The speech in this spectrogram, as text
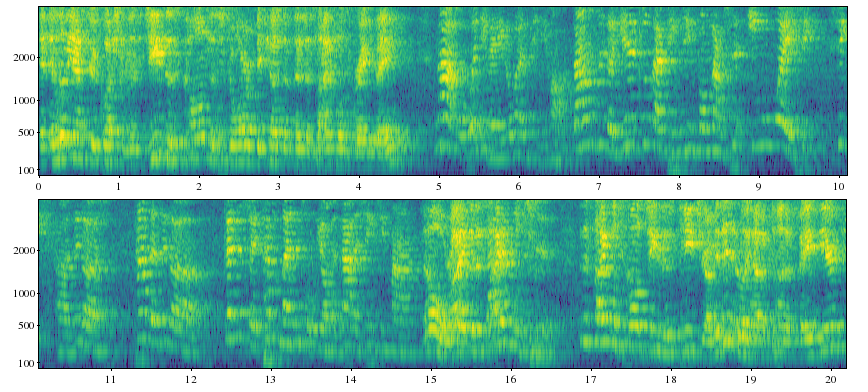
And, and let me ask you a question. Does Jesus calm the storm because of the disciples' great faith? 那我问你们一个问题哈，当这个耶稣来平静风浪，是因为信信呃这个他的这个跟随他的门徒有很大的信心吗？No, right? The disciples 是。the disciples called Jesus teacher. I mean, they didn't really have a ton of faith here,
